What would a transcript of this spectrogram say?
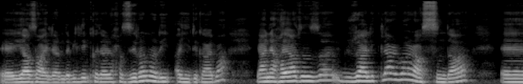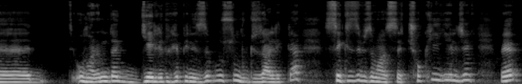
E, yaz aylarında bildiğim kadarıyla Haziran ayıydı galiba. Yani hayatınızda güzellikler var aslında. E, Umarım da gelir hepinizi bulsun bu güzellikler. 8'li bir zaman size çok iyi gelecek ve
